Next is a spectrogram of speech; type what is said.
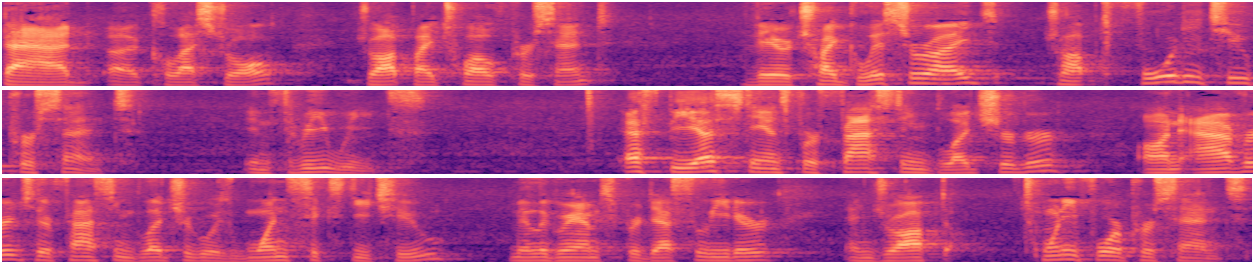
bad uh, cholesterol, dropped by 12%. Their triglycerides dropped 42% in three weeks. FBS stands for fasting blood sugar. On average, their fasting blood sugar was 162 milligrams per deciliter and dropped 24%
